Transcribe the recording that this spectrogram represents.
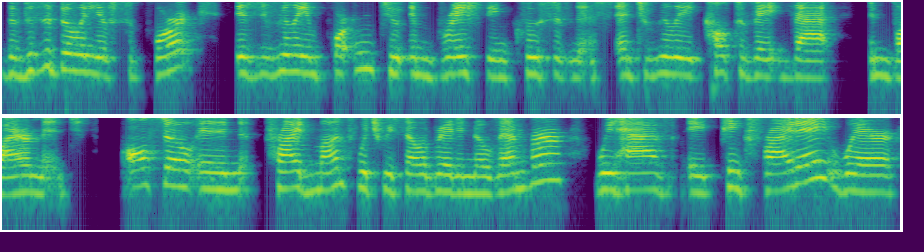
the visibility of support is really important to embrace the inclusiveness and to really cultivate that environment. Also, in Pride Month, which we celebrate in November, we have a Pink Friday where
